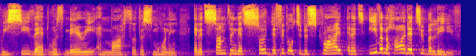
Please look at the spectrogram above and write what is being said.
We see that with Mary and Martha this morning. And it's something that's so difficult to describe, and it's even harder to believe.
